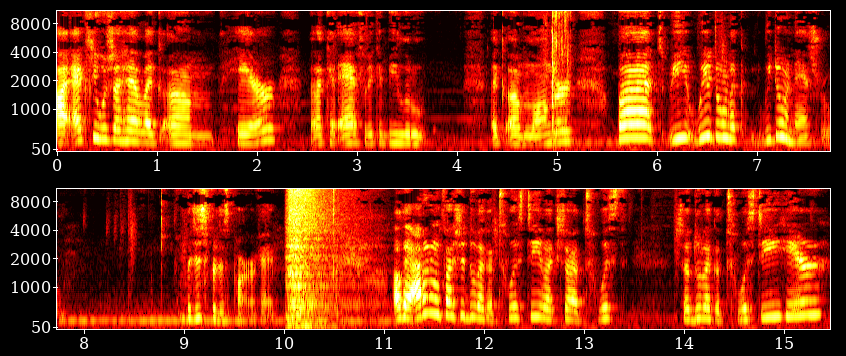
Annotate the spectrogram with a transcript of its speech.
I actually wish I had like um hair that I could add so it could be a little like um longer. But we we're doing like we're doing natural. But just for this part, okay. Okay, I don't know if I should do like a twisty, like should I twist should I do like a twisty here?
